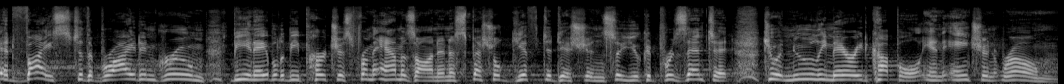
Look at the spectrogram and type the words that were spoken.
advice to the bride and groom being able to be purchased from Amazon in a special gift edition so you could present it to a newly married couple in ancient Rome.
